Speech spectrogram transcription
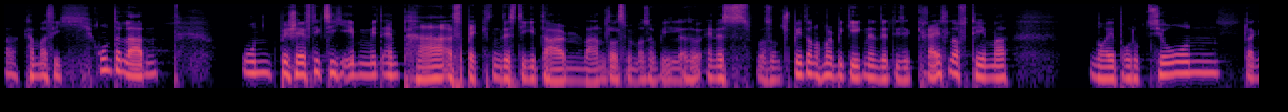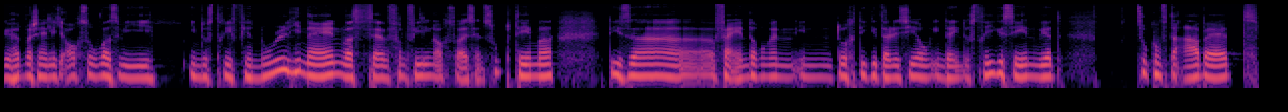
äh, kann man sich runterladen und beschäftigt sich eben mit ein paar Aspekten des digitalen Wandels, wenn man so will. Also eines, was uns später nochmal begegnen wird, diese Kreislaufthema, neue Produktion, da gehört wahrscheinlich auch sowas wie Industrie 4.0 hinein, was von vielen auch so als ein Subthema dieser Veränderungen in, durch Digitalisierung in der Industrie gesehen wird. Zukunft der Arbeit,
